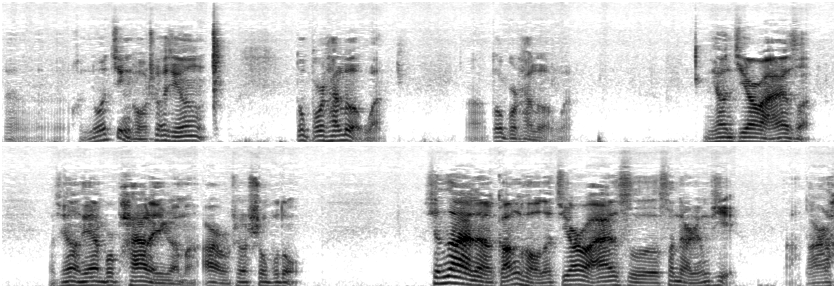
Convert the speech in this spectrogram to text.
嗯。很多进口车型都不是太乐观，啊，都不是太乐观。你像 G L S，我前两天不是拍了一个嘛，二手车收不动。现在呢，港口的 G L S 三点零 T，啊，当然了，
